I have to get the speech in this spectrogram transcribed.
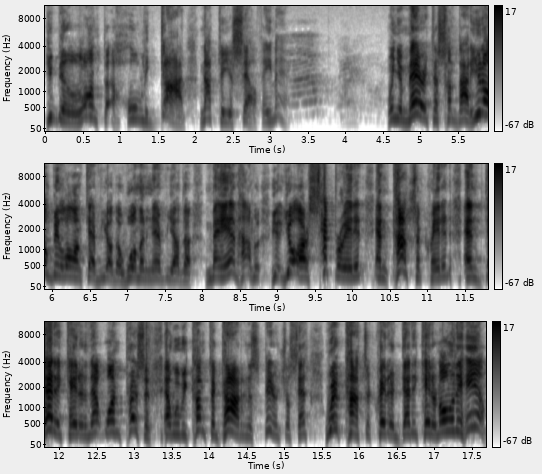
You belong to a holy God, not to yourself. Amen. When you're married to somebody, you don't belong to every other woman and every other man. You, are separated and consecrated and dedicated to that one person. And when we come to God in a spiritual sense, we're consecrated, dedicated only to Him.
